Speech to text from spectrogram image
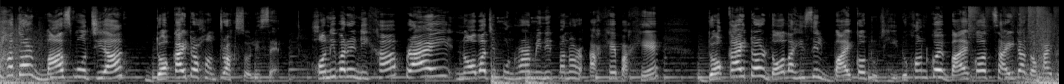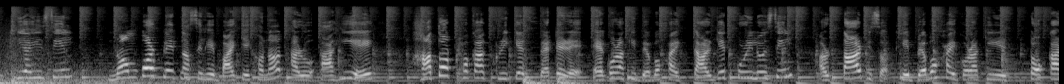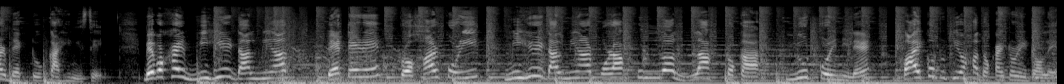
যোৰহাটৰ মাজমজিয়াত ডকাইতৰ সন্ত্ৰাস চলিছে। শনিবাৰে নিশা প্ৰায় ন বাজি পোন্ধৰ মিনিটমানৰ আশে পাশে ডকাইতৰ দল আহিছিল বাইকত উঠি। দুখনকৈ বাইকত চাৰিটা ডকাইত উঠি আহিছিল। নম্বৰ প্লেট নাছিল সেই বাইককেইখনত আৰু আহিয়েই হাতত থকা ক্ৰিকেট বেটেৰে এগৰাকী ব্যৱসায়ীক টাৰ্গেট কৰি লৈছিল আৰু তাৰ পিছত সেই ব্যৱসায়ীগৰাকীৰ টকাৰ বেগটো কাঢ়ি নিছিল। ব্যৱসায়ীৰ মিহিৰ ডালমিয়াক বেটেৰে প্ৰহাৰ কৰি মিহিৰ ডালমিয়াৰ পৰা ষোল্ল লাখ টকা লুট কৰি নিলে। বাইকত উঠি অহা ডকাইতৰ এই দলে।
